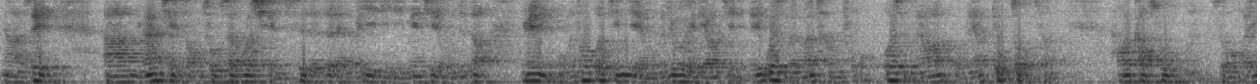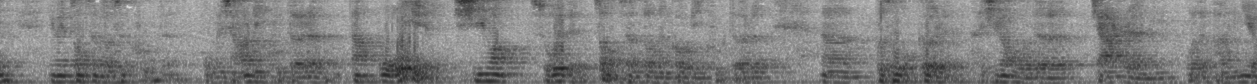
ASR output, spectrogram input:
那所以啊，你看，其实从出生或显示的这两个义理里面，其实我们知道，因为我们通过经典，我们就会了解，诶，为什么我们要成佛？为什么要我们要度众生？他会告诉我们说，诶，因为众生都是苦的。我们想要离苦得乐，但我也希望所有的众生都能够离苦得乐。那不是我个人，还希望我的家人、我的朋友，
